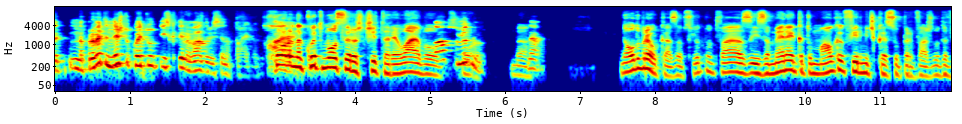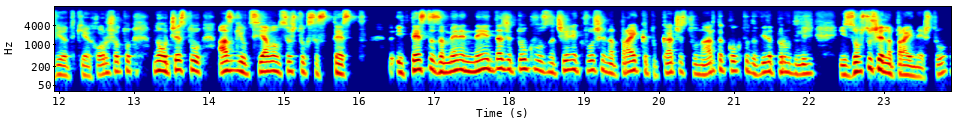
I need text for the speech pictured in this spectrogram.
так, направете нещо, което искате на вас да ви се направи. Хора, е... на които може да се разчита, reliable. Абсолютно. Да. да. Много добре го каза, абсолютно. Това и за мен е като малка фирмичка е супер важно да видя такива хора, защото много често аз ги отсявам също с тест. И теста за мен не е даже толкова значение какво ще направи като качество на арта, колкото да видя първо дали изобщо ще направи нещо.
